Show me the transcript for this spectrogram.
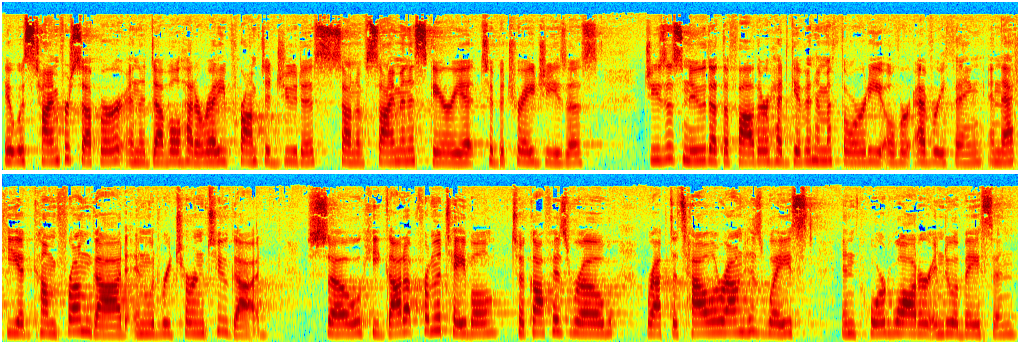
It was time for supper, and the devil had already prompted Judas, son of Simon Iscariot, to betray Jesus. Jesus knew that the Father had given him authority over everything, and that he had come from God and would return to God. So he got up from the table, took off his robe, wrapped a towel around his waist, and poured water into a basin.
